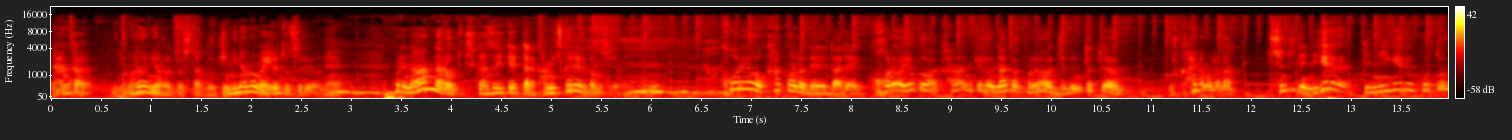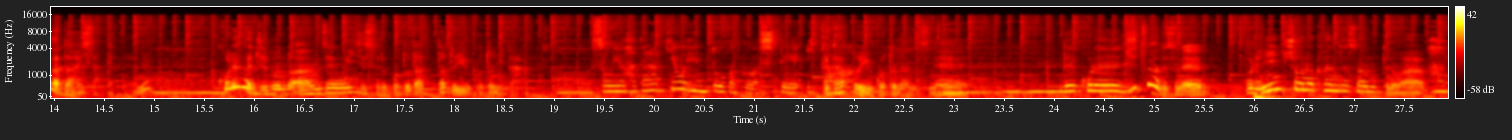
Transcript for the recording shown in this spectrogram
なんかニョロニョロとした不気味なものがいるとするよね、うんうん、これなんだろうと近づいていったら噛みつかれるかもしれない、ねうんうんはい、これを過去のデータでこれはよく分からんけどなんかこれは自分にとっては不快なものだ。信じて逃げるって逃げることが大事だったんだよね。これが自分の安全を維持することだったということになるそういう働きを返答学はしていた。ということなんですね。でこれ実はですねこれ認知症の患者さんっていうのは、はい、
